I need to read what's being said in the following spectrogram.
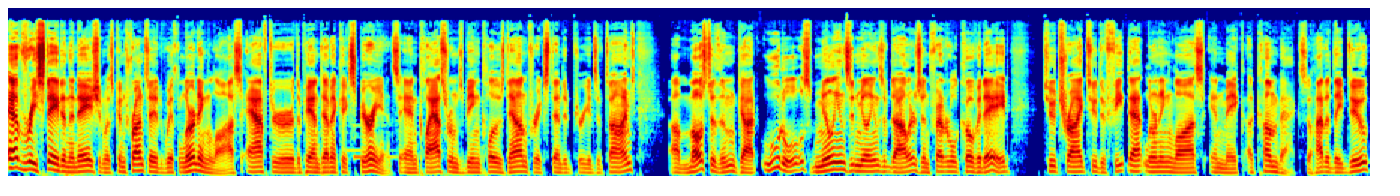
Every state in the nation was confronted with learning loss after the pandemic experience and classrooms being closed down for extended periods of times. Uh, most of them got oodles, millions and millions of dollars in federal COVID aid to try to defeat that learning loss and make a comeback. So, how did they do?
